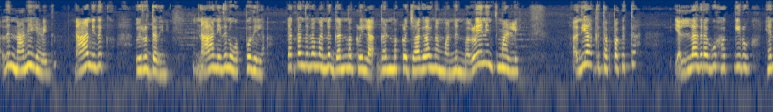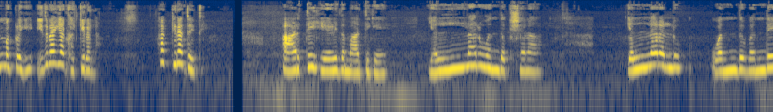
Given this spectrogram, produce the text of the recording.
ಅದನ್ನು ನಾನೇ ಹೇಳಿದ್ದು. ನಾನು ಇದಕ್ಕೆ ವಿರುದ್ಧದೀನಿ ನಾನು ಇದನ್ನು ಒಪ್ಪೋದಿಲ್ಲ. ಯಾಕಂದ್ರೆ ನಮ್ಮ ಅಣ್ಣ ಗಂಡು ಮಕ್ಕಳಿಲ್ಲ ಗಂಡು ಮಕ್ಕಳ ಜಾಗದಾಗ ನಮ್ಮ ಅಣ್ಣನ ಮಗಳೇ ನಿಂತು ಮಾಡಲಿ. ಅದು ಯಾಕೆ ತಪ್ಪಾಗುತ್ತಾ? ಎಲ್ಲದ್ರಾಗೂ ಹಕ್ಕಿರು ಹೆಣ್ಮಕ್ಳಿಗೆ ಇದ್ರಾಗ ಯಾಕೆ ಹಕ್ಕಿರಲ್ಲ? ಹಕ್ಕಿರತೈತಿ. ಆರತಿ ಹೇಳಿದ ಮಾತಿಗೆ ಎಲ್ಲರೂ ಒಂದು ಕ್ಷಣ ಎಲ್ಲರಲ್ಲೂ ಒಂದು, ಒಂದೇ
